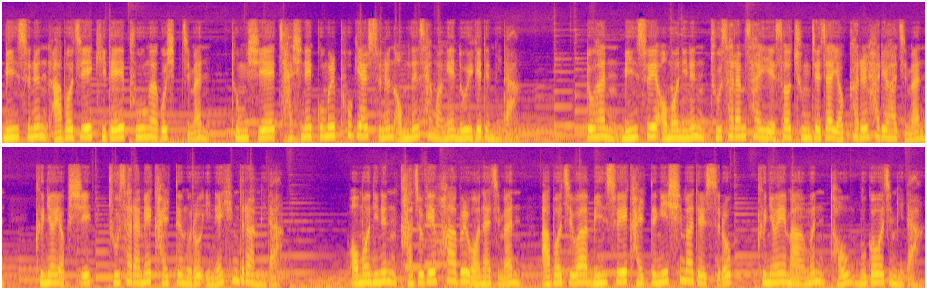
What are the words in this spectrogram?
민수는 아버지의 기대에 부응하고 싶지만 동시에 자신의 꿈을 포기할 수는 없는 상황에 놓이게 됩니다. 또한 민수의 어머니는 두 사람 사이에서 중재자 역할을 하려 하지만 그녀 역시 두 사람의 갈등으로 인해 힘들어합니다. 어머니는 가족의 화합을 원하지만 아버지와 민수의 갈등이 심화될수록 그녀의 마음은 더욱 무거워집니다.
